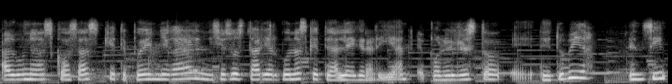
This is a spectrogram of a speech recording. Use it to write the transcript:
algunas cosas que te pueden llegar al inicio a asustar y algunas que te alegrarían eh, por el resto eh, de tu vida. En sí,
